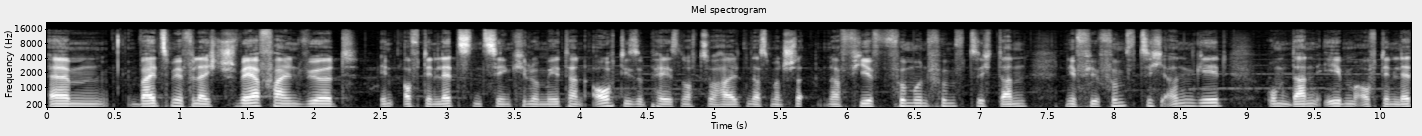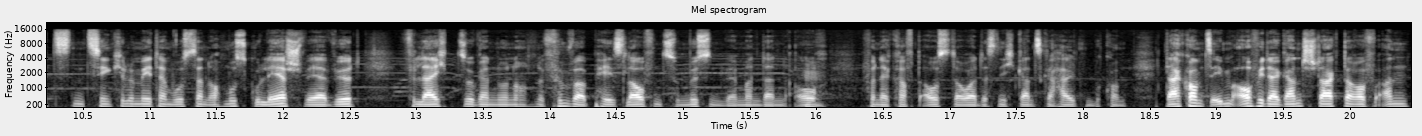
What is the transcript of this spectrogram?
ähm, weil es mir vielleicht schwer fallen wird, in, auf den letzten 10 Kilometern auch diese Pace noch zu halten, dass man nach 4,55 dann eine 4,50 angeht, um dann eben auf den letzten 10 Kilometern, wo es dann auch muskulär schwer wird, vielleicht sogar nur noch eine 5er Pace laufen zu müssen, wenn man dann auch mhm. von der Kraftausdauer das nicht ganz gehalten bekommt. Da kommt es eben auch wieder ganz stark darauf an,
